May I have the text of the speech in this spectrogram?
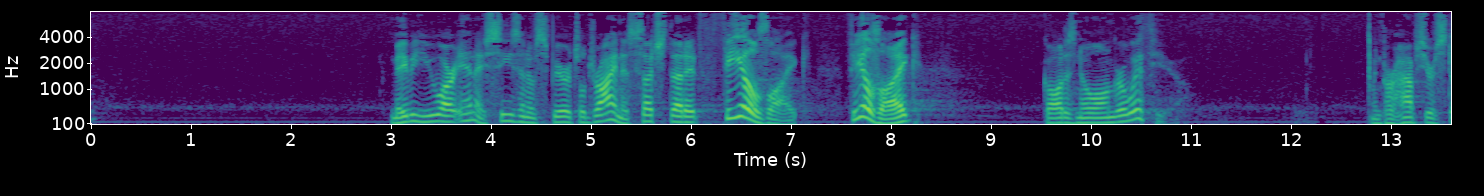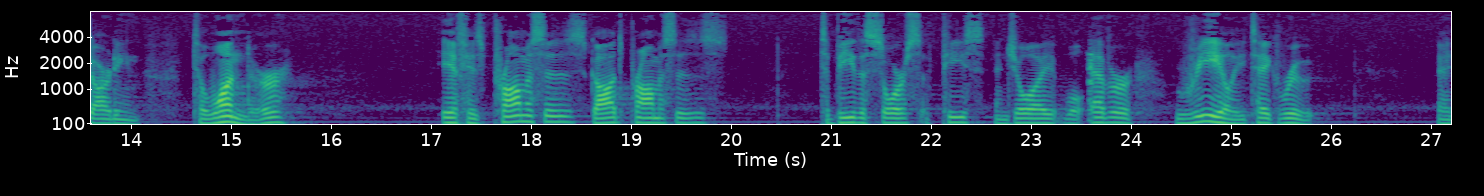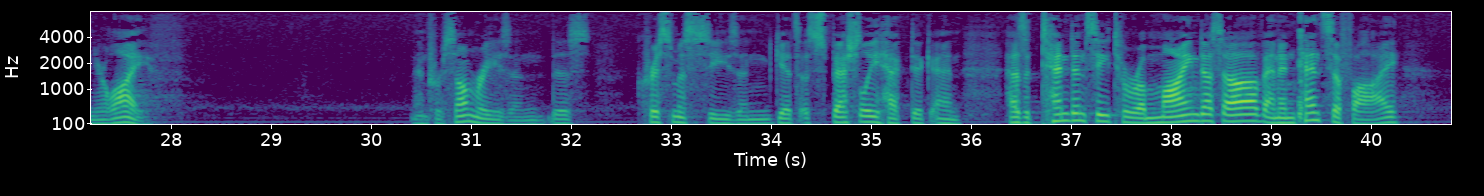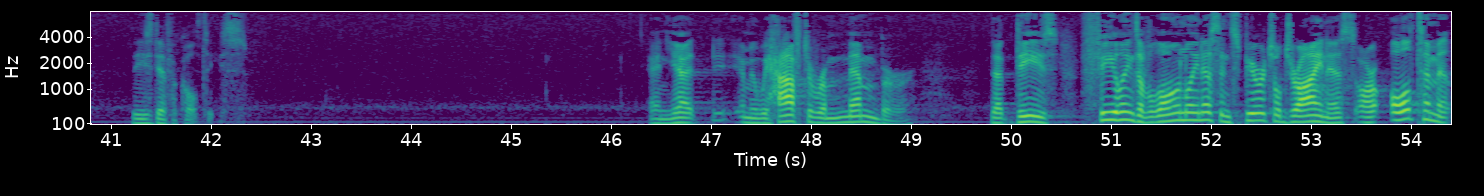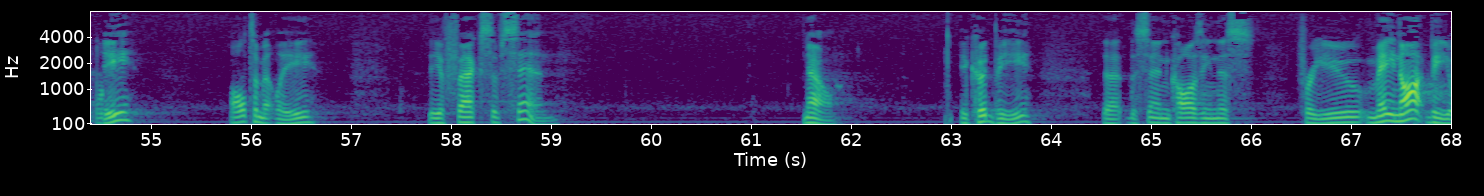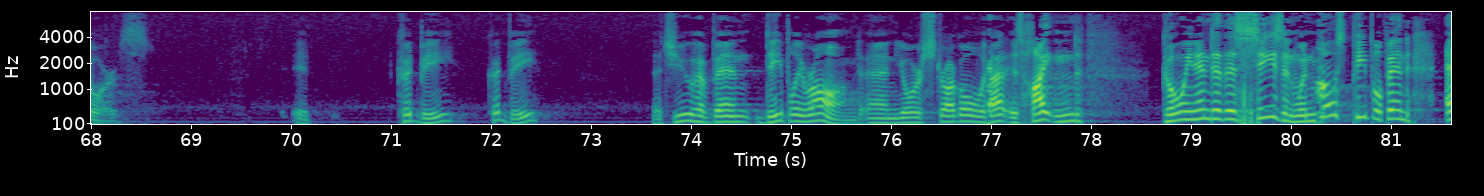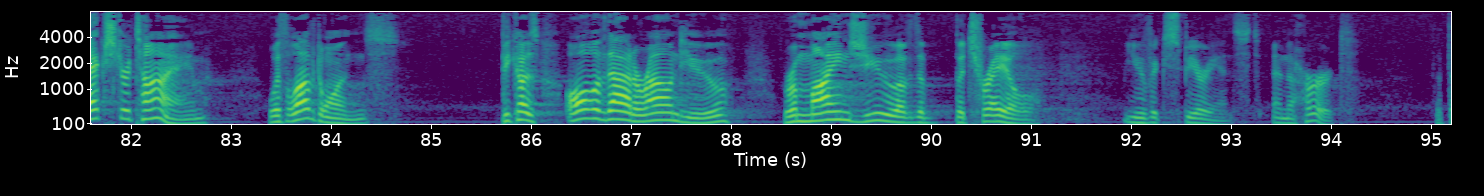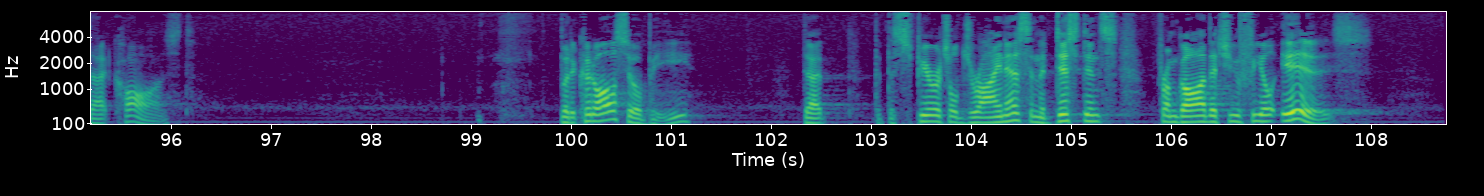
Maybe you are in a season of spiritual dryness such that it feels like, feels like God is no longer with you. And perhaps you're starting to wonder if his promises, God's promises to be the source of peace and joy will ever really take root in your life. And for some reason, this Christmas season gets especially hectic and has a tendency to remind us of and intensify these difficulties. And yet, I mean, we have to remember that these feelings of loneliness and spiritual dryness are ultimately, ultimately, the effects of sin. Now, it could be that the sin causing this for you may not be yours. It could be, could be, that you have been deeply wronged and your struggle with that is heightened going into this season when most people spend extra time with loved ones because all of that around you reminds you of the betrayal you've experienced and the hurt that that caused. But it could also be that, that the spiritual dryness and the distance from God that you feel is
